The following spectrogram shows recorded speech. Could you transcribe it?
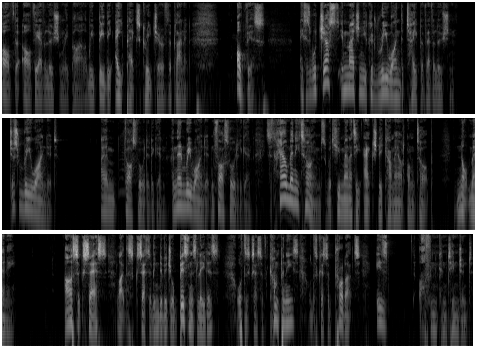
of the of the evolutionary pile, and we'd be the apex creature of the planet. Obvious. He says, well, just imagine you could rewind the tape of evolution. Just rewind it and fast forward it again, and then rewind it and fast forward it again. He says, how many times would humanity actually come out on top? Not many. Our success, like the success of individual business leaders, or the success of companies, or the success of products, is often contingent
